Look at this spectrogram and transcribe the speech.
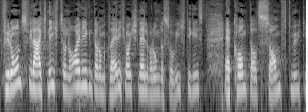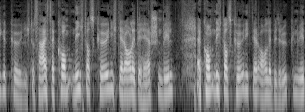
Für uns vielleicht nicht so naheliegend, darum erkläre ich euch schnell, warum das so wichtig ist. Er kommt als sanftmütiger König. Das heißt, er kommt nicht als König, der alle beherrschen will. Er kommt nicht als König, der alle bedrücken will.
